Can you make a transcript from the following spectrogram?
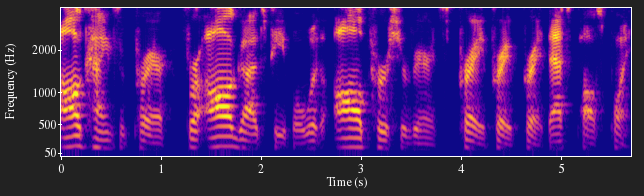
all kinds of prayer for all God's people with all perseverance. Pray, pray, pray. That's Paul's point.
